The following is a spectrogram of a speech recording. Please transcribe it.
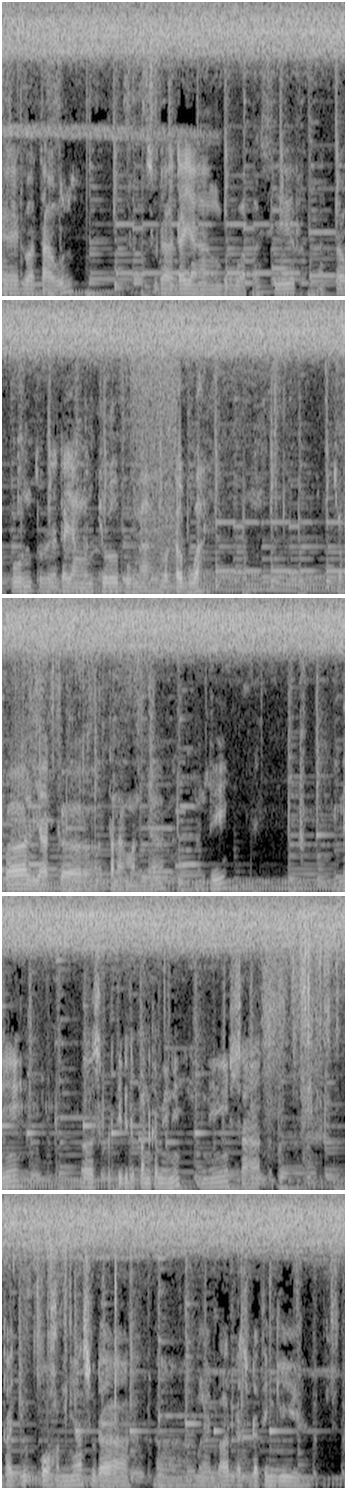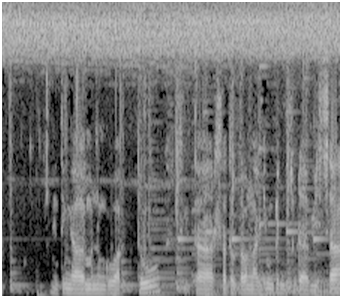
eh, 2 tahun sudah ada yang berbuah pasir ataupun sudah ada yang muncul bunga bakal buah. Ya. coba lihat ke tanamannya nanti. Ini eh, seperti di depan kami ini. Ini saat tajuk pohonnya sudah eh, melebar dan sudah tinggi. Ini tinggal menunggu waktu sekitar satu tahun lagi mungkin sudah bisa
